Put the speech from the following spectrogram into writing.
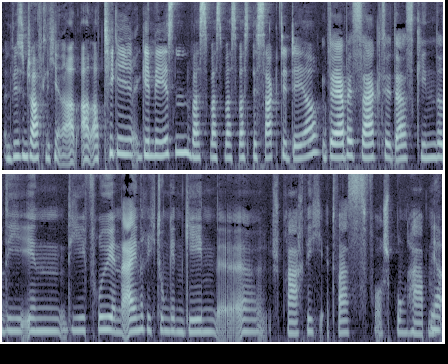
einen wissenschaftlichen Artikel gelesen. Was, was, was, was besagte der? Der besagte, dass Kinder, die, in, die früh in Einrichtungen gehen, äh, sprachlich etwas Vorsprung haben. Ja.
